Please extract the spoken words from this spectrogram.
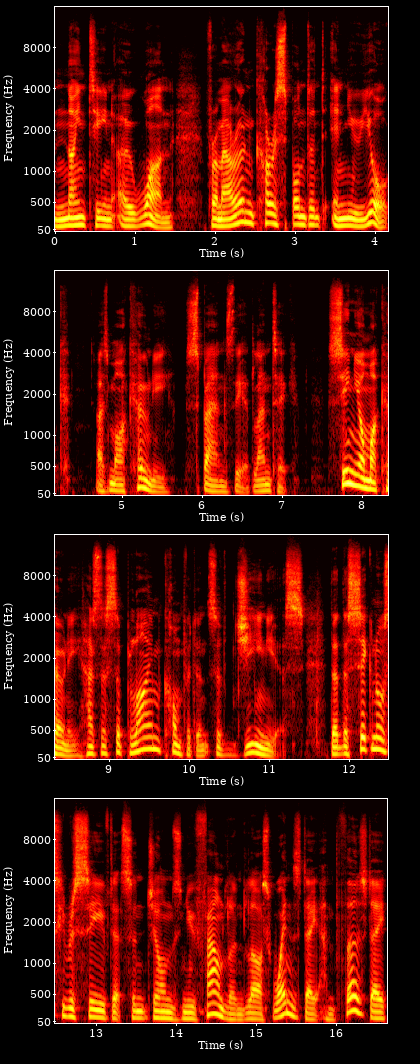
1901 from our own correspondent in New York as Marconi spans the Atlantic. Signor Marconi has the sublime confidence of genius that the signals he received at St. John's, Newfoundland last Wednesday and Thursday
